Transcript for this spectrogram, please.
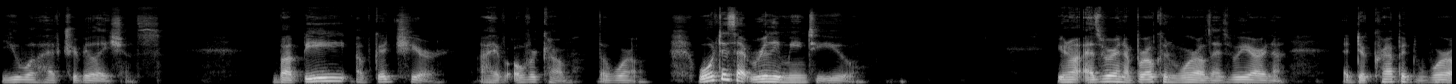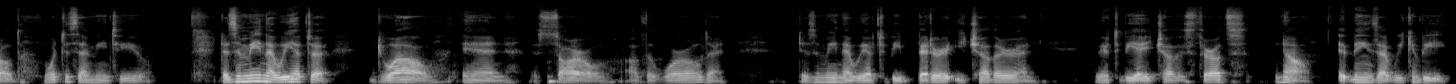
you will have tribulations. But be of good cheer. I have overcome the world. What does that really mean to you? You know, as we're in a broken world, as we are in a, a decrepit world, what does that mean to you? Does it mean that we have to dwell in the sorrow of the world? And does it mean that we have to be bitter at each other and we have to be at each other's throats? No, it means that we can be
